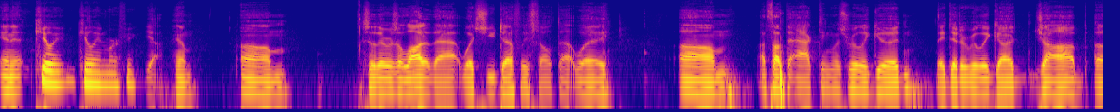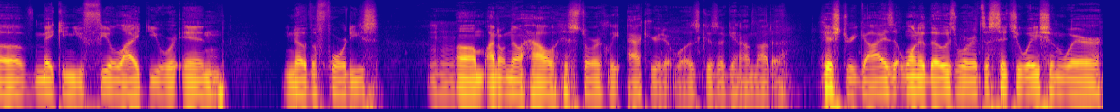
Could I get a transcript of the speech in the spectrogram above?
in it, Cillian, Cillian Murphy. yeah, him. Um, so there was a lot of that, which you definitely felt that way. Um, I thought the acting was really good. They did a really good job of making you feel like you were in, you know, the 40s. Um, I don't know how historically accurate it was because, again, I'm not a history guy. Is it one of those where it's a situation where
